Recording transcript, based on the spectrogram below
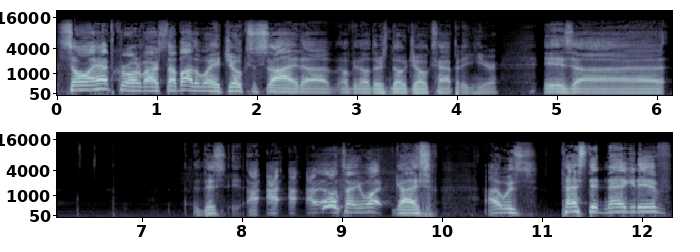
So I have coronavirus. Now, by the way, jokes aside, uh, even though there's no jokes happening here, is uh, this? I, I, I, I'll tell you what, guys. I was tested negative.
